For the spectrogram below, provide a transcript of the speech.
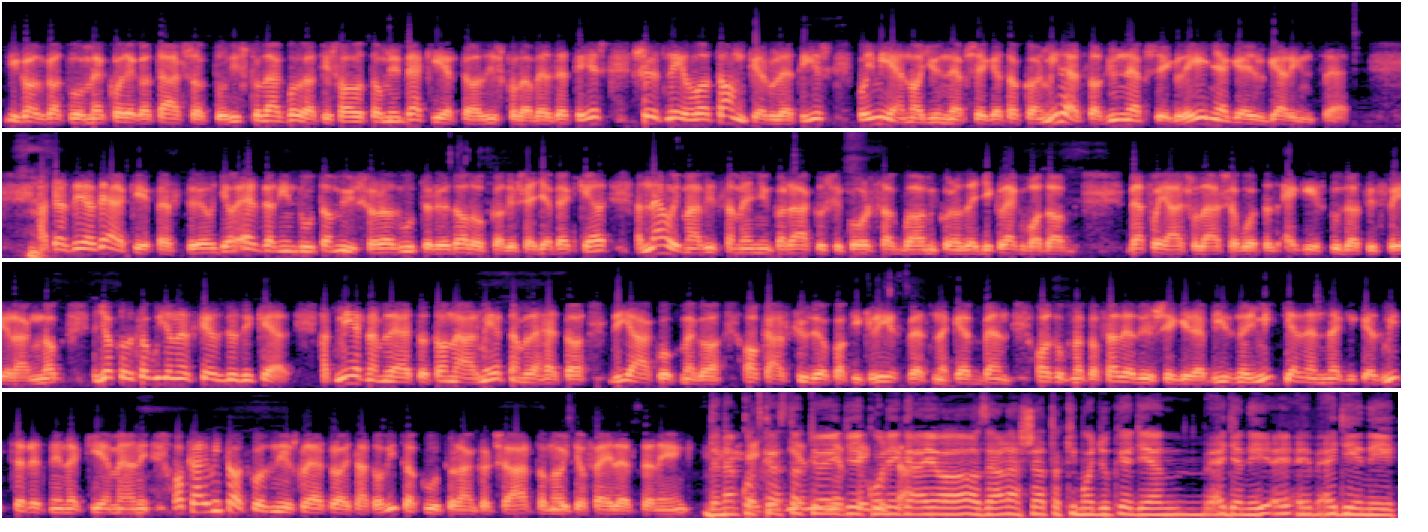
igazgató, meg kollégatársaktól iskolákból, olyat is hallottam, hogy bekérte az iskola vezetés, sőt néhol a tankerület is, hogy milyen nagy ünnepséget akar. Mi lesz az ünnepség lényege és gerince? Hát ezért elképesztő, hogy ezzel indult a műsor az úttörő dalokkal és egyebekkel. Hát nehogy már visszamenjünk a Rákosi korszakba, amikor az egyik legvadabb befolyásolása volt az egész tudati szféránknak. Gyakorlatilag ugyanez kezdődik el. Hát miért nem lehet a tanár, miért nem lehet a diákok, meg a akár szülők, akik részt vesznek ebben, azoknak a felelősségére bízni, hogy mit jelent nekik ez, mit szeretnének kiemelni. Akár vitatkozni is lehet rajta, hát a vitakultúránkat se ártana, hogyha fejlesztenénk. De nem kockáztat támogatja egy kollégája után? az állását, aki mondjuk egy ilyen egyeni, egyéni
